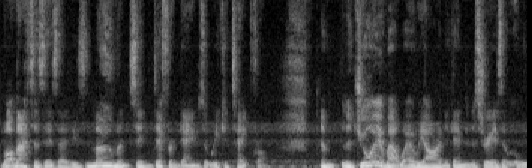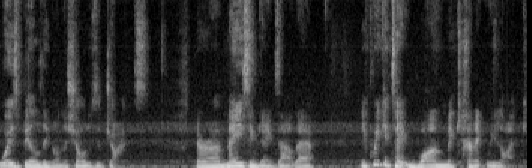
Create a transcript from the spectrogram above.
What matters is there are these moments in different games that we can take from. And the joy about where we are in the game industry is that we're always building on the shoulders of giants. There are amazing games out there. If we can take one mechanic we like,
